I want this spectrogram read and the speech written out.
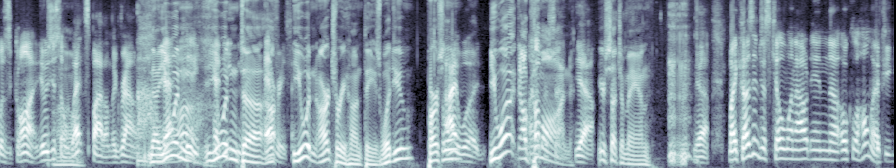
was gone. It was just a wet spot on the ground. Now you That wouldn't you wouldn't uh, everything. you wouldn't archery hunt these, would you? Personally, I would. You would? Oh, come 100%. on. Yeah. You're such a man. Yeah, my cousin just killed one out in uh, Oklahoma. If you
